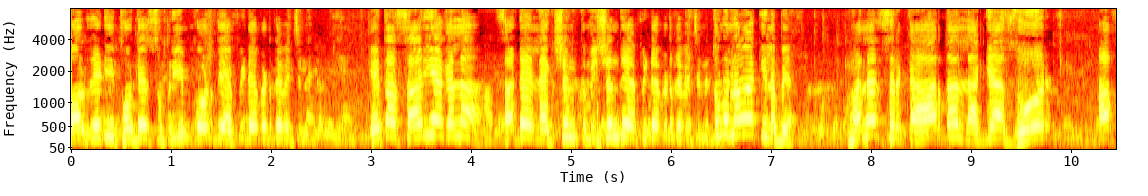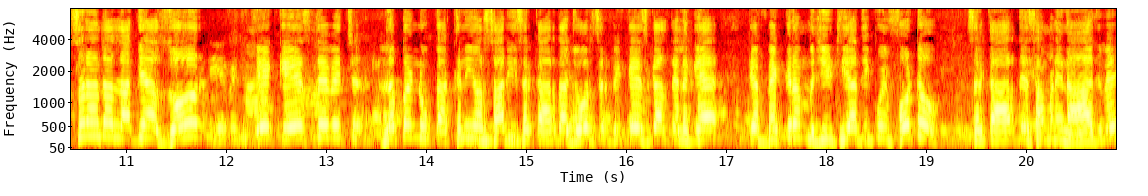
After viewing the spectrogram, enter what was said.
ਆਲਰੇਡੀ ਤੁਹਾਡੇ ਸੁਪਰੀਮ ਕੋਰਟ ਦੇ ਐਫੀਡੇਵਿਟ ਦੇ ਵਿੱਚ ਨੇ। ਇਹ ਤਾਂ ਸਾਰੀਆਂ ਗੱਲਾਂ ਸਾਡੇ ਇਲੈਕਸ਼ਨ ਕਮਿਸ਼ਨ ਦੇ ਐਫੀਡੇਵਿਟ ਦੇ ਵਿੱਚ ਨੇ। ਤੁਹਾਨੂੰ ਨਵਾਂ ਕੀ ਲੱਭਿਆ? ਮਤਲਬ ਸਰਕਾਰ ਦਾ ਲੱਗ ਗਿਆ ਜ਼ੋਰ ਅਫਸਰਾਂ ਦਾ ਲੱਗਿਆ ਜ਼ੋਰ, ਇਹ ਕੇਸ ਦੇ ਵਿੱਚ ਲੱਭਣ ਨੂੰ ਕੱਖ ਨਹੀਂ ਔਰ ਸਾਰੀ ਸਰਕਾਰ ਦਾ ਜ਼ੋਰ ਸਿਰਫ ਇੱਕ ਇਸ ਗੱਲ ਤੇ ਲੱਗਿਆ ਕਿ ਬਿਕਰਮ ਮਜੀਠੀਆ ਦੀ ਕੋਈ ਫੋਟੋ ਸਰਕਾਰ ਦੇ ਸਾਹਮਣੇ ਨਾ ਆ ਜਾਵੇ।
